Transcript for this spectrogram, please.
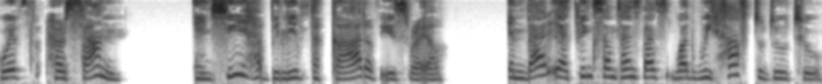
with her son and she had believed the God of Israel. And that, I think sometimes that's what we have to do too.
